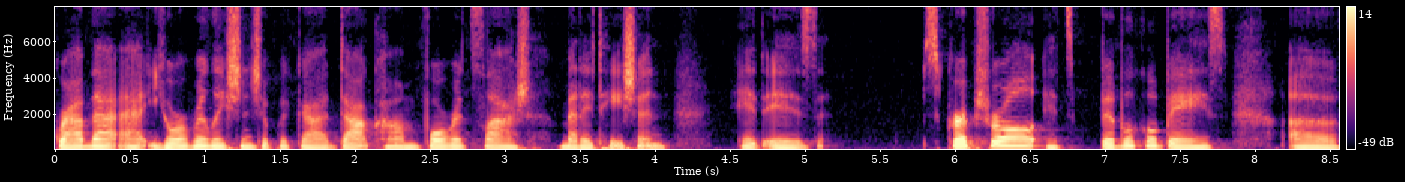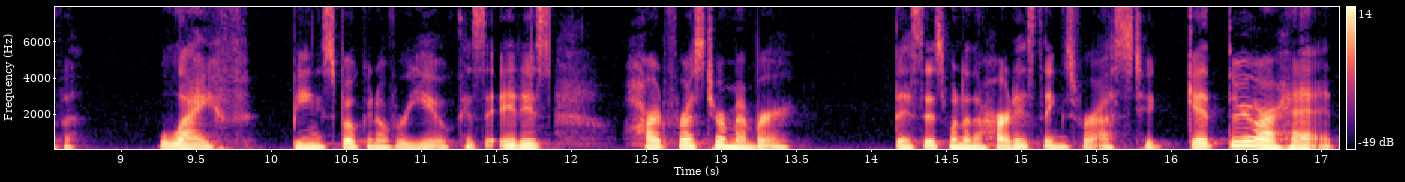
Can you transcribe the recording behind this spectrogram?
Grab that at yourrelationshipwithgod.com forward slash meditation. It is scriptural, it's biblical based of life being spoken over you because it is hard for us to remember this is one of the hardest things for us to get through our head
